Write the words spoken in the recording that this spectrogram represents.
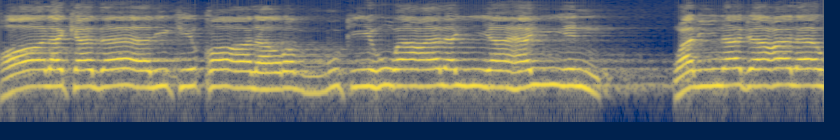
قال كذلك قال ربك هو علي هين ولنجعله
